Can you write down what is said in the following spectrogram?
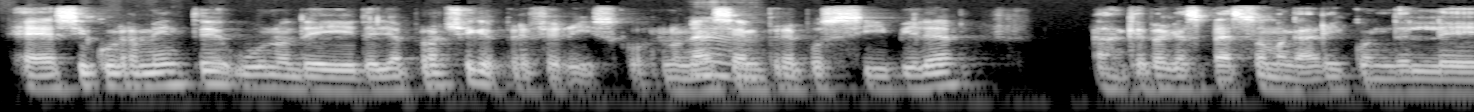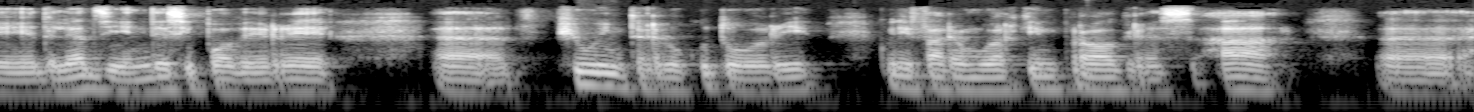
È sicuramente uno dei, degli approcci che preferisco, non è mm. sempre possibile anche perché spesso magari con delle, delle aziende si può avere eh, più interlocutori, quindi fare un work in progress a eh,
